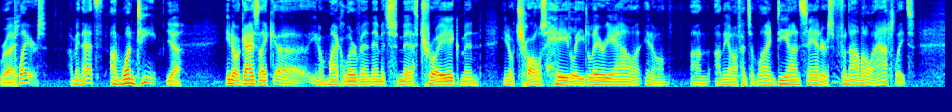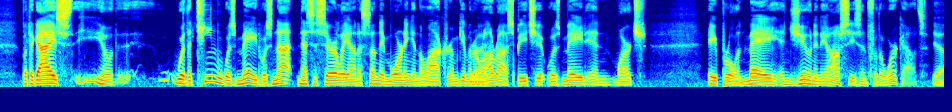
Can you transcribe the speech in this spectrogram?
Right. players. I mean, that's on one team. Yeah. You know, guys like uh, you know Michael Irvin, Emmitt Smith, Troy Aikman, you know Charles Haley, Larry Allen. You know, on on the offensive line, Deion Sanders, phenomenal athletes. But the guys, you know. Where the team was made was not necessarily on a Sunday morning in the locker room giving Right. a rah rah speech. It was made in March, April, and May and June in the off season for the workouts Yeah.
